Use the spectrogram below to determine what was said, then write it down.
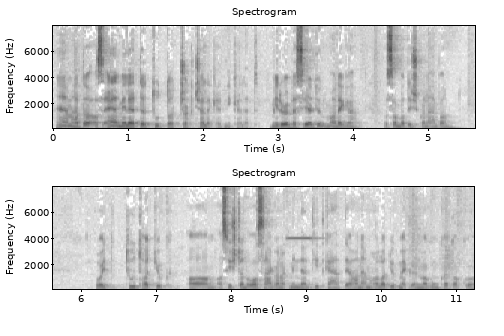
Nem, hát az elméletet tudtad, csak cselekedni kellett. Miről beszéltünk ma reggel a szabadiskolában? Hogy tudhatjuk a, az Isten országának minden titkát, de ha nem haladjuk meg önmagunkat, akkor...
